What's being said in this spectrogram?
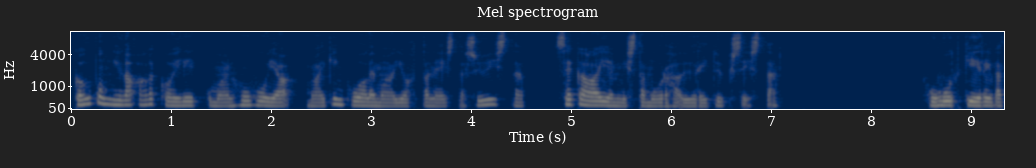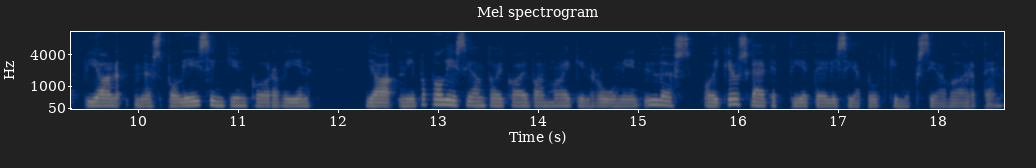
kaupungilla alkoi liikkumaan huhuja Maikin kuolemaan johtaneista syistä sekä aiemmista murhayrityksistä. Huhut kiirivät pian myös poliisinkin korviin, ja niinpä poliisi antoi kaivaa Maikin ruumiin ylös oikeuslääketieteellisiä tutkimuksia varten.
